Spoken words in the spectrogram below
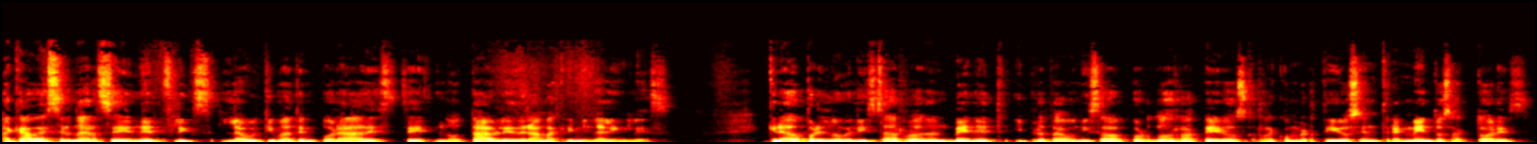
Acaba de estrenarse en Netflix la última temporada de este notable drama criminal inglés. Creado por el novelista Ronan Bennett y protagonizado por dos raperos reconvertidos en tremendos actores,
